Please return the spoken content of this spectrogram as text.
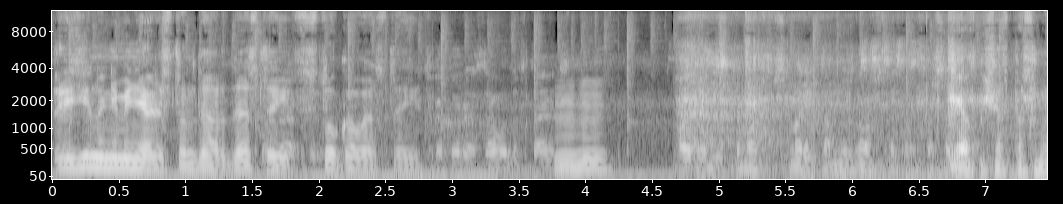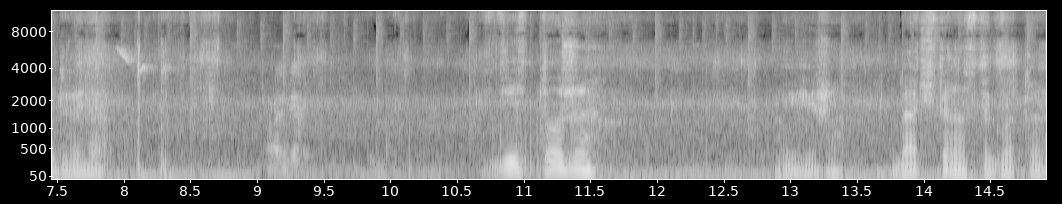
Резину не меняли, стандарт, да, стоит? Стандарт. Стоковая стоит. которая с завода ставится. Угу. Пазл диска можете посмотреть, там износ, кстати, Я сейчас посмотрю, да. пробег. Здесь тоже не вижу. Да, 14 год тоже.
